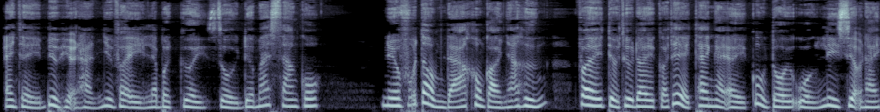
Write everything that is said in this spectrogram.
Anh thấy biểu hiện hắn như vậy là bật cười rồi đưa mắt sang cô. Nếu Vũ Tổng đã không có nhã hứng, vậy tiểu thư đây có thể thay ngày ấy cùng tôi uống ly rượu này.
